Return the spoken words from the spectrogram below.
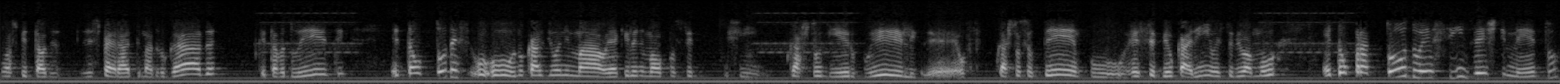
no hospital desesperado de madrugada, porque estava doente. Então, todo esse, ou, ou, no caso de um animal, é aquele animal que você, enfim, gastou dinheiro com ele, é, gastou seu tempo, recebeu carinho, recebeu amor. Então, para todo esse investimento,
